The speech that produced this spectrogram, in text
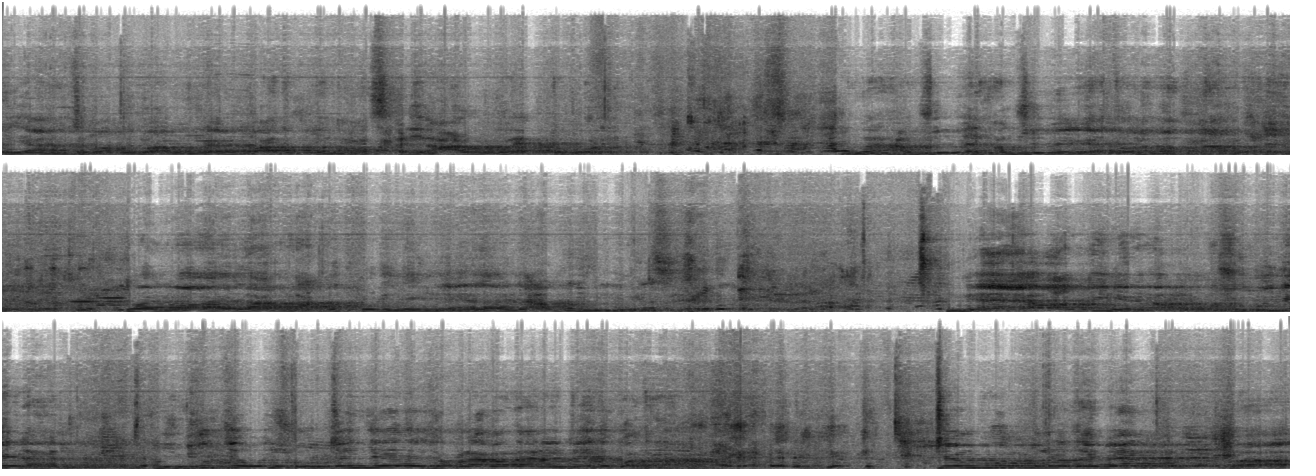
জ্ঞান হচ্ছে বাপরে বাপ পাঁচ অক্ট নামাজ আমরা আমরা নে আগুন নে সুবিধে না কিন্তু যে ওই যাবেন হ্যাঁ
